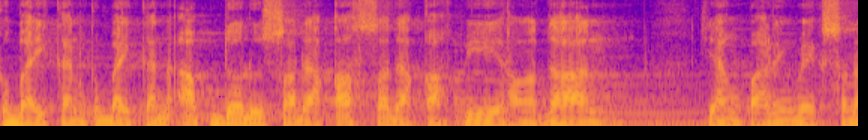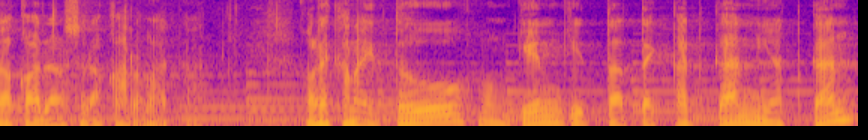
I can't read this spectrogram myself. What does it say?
Kebaikan-kebaikan Abdulus Sadaqah Sadaqah fi Ramadan. Yang paling baik sedekah adalah sedekah Ramadan. Oleh karena itu mungkin kita tekadkan, niatkan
